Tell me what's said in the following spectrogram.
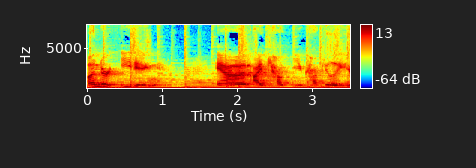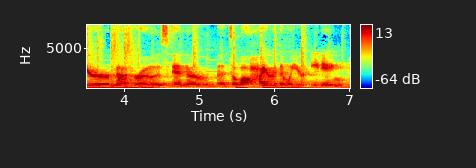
under eating and I cal you calculate your macros and they're, it's a lot higher than what you're eating,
